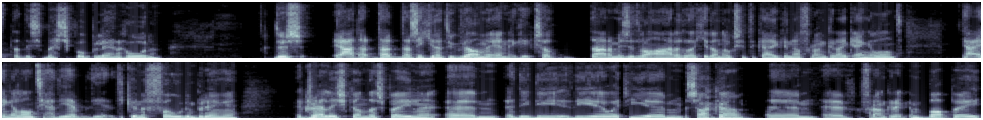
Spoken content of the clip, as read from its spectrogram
Ja. dat is een beetje populair geworden. Dus ja, daar, daar, daar zit je natuurlijk wel mee. En ik, ik zat, daarom is het wel aardig dat je dan ook zit te kijken naar Frankrijk, Engeland. Ja, Engeland, ja, die, hebben, die, die kunnen Foden brengen. Grealish kan daar spelen. Ehm, die, die, die, hoe heet die? ehm, Saka. Ehm, eh, Frankrijk, Mbappé.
